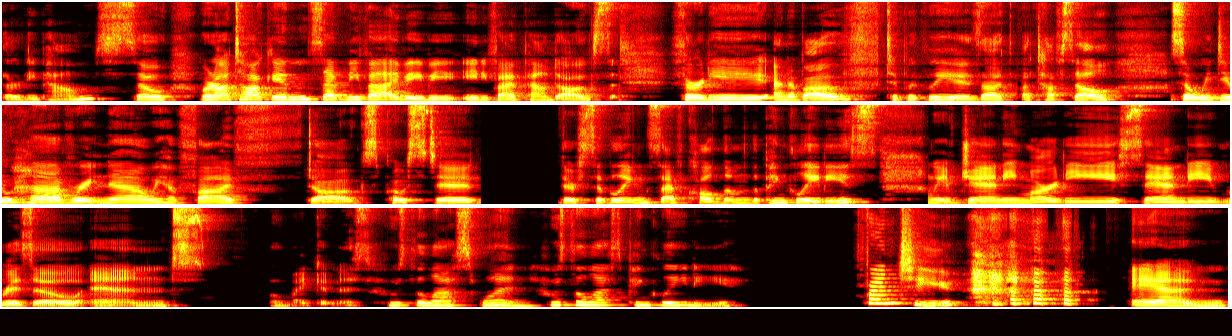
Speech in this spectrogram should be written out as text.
30 pounds. So we're not talking 75, 80, 85 pound dogs. 30 and above typically is a, a tough sell. So we do have right now, we have five dogs posted. They're siblings. I've called them the pink ladies. We have Janny, Marty, Sandy, Rizzo, and oh my goodness, who's the last one? Who's the last pink lady? Frenchie. and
